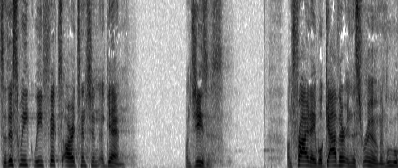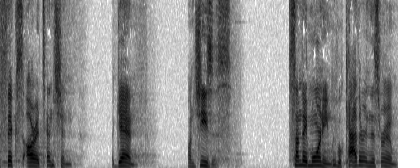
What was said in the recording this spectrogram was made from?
So this week we fix our attention again on Jesus. On Friday, we'll gather in this room and we will fix our attention again on Jesus. Sunday morning, we will gather in this room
